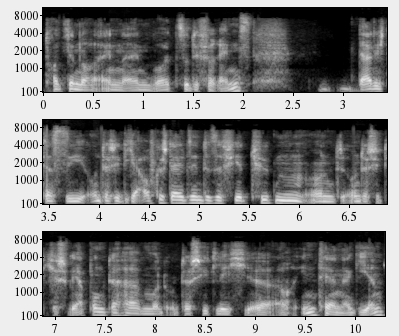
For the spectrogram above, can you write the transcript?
trotzdem noch ein, ein Wort zur Differenz. Dadurch, dass sie unterschiedlich aufgestellt sind, diese vier Typen und unterschiedliche Schwerpunkte haben und unterschiedlich äh, auch intern agieren,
